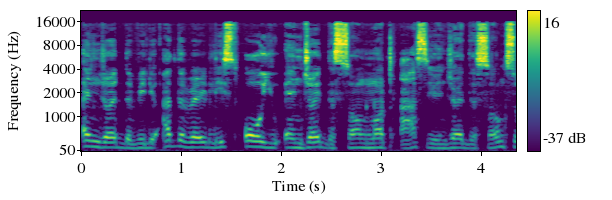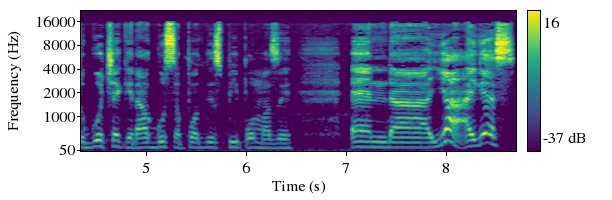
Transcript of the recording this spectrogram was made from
enjoyed the video at the very least or you enjoyed the song not us you enjoyed the song. So go check it out go support these people maze. And uh yeah i guess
